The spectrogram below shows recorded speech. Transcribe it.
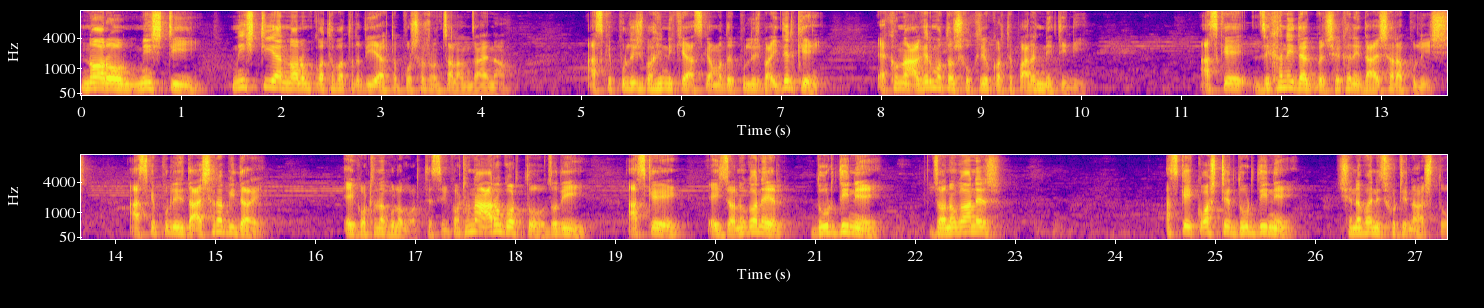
নরম, মিষ্টি মিষ্টি আর নরম কথাবার্তা দিয়ে একটা প্রশাসন চালান যায় না। আজকে পুলিশ বাহিনীকে, আজকে আমাদের পুলিশ ভাইদেরকে এখনও আগের মতন সক্রিয় করতে পারেননি তিনি। আজকে যেখানেই দেখবেন সেখানেই দায়সারা পুলিশ। আজকে পুলিশ দায়সারা বিদায় এই ঘটনাগুলো ঘটতেছে। ঘটনা আরও ঘটত যদি আজকে এই জনগণের দুর্দিনে, জনগণের আজকে কষ্টের দুর্দিনে সেনাবাহিনী ছুটি না আসতো।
